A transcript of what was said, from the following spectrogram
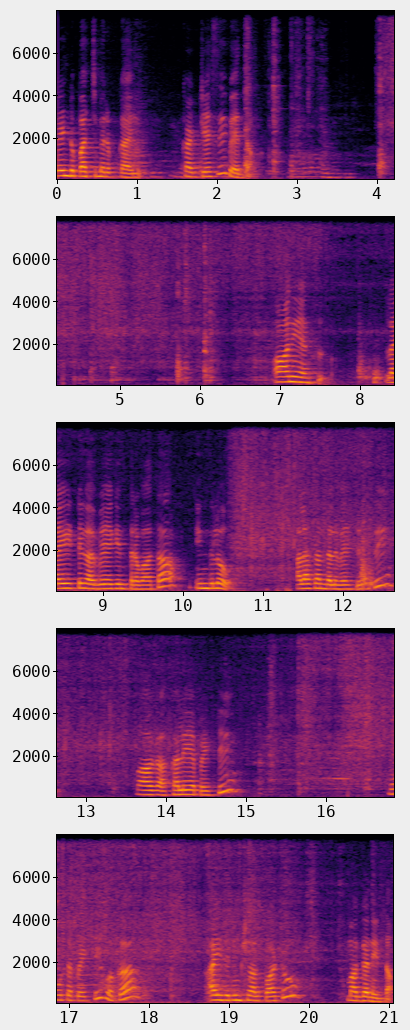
రెండు పచ్చిమిరపకాయలు కట్ చేసి వేద్దాం. ఆనియన్స్ లైట్గా వేగిన తర్వాత ఇందులో అలసందలు వేసేసి బాగా కలియపెట్టి మూత పెట్టి ఒక ఐదు నిమిషాల పాటు మగ్గనిద్దాం.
